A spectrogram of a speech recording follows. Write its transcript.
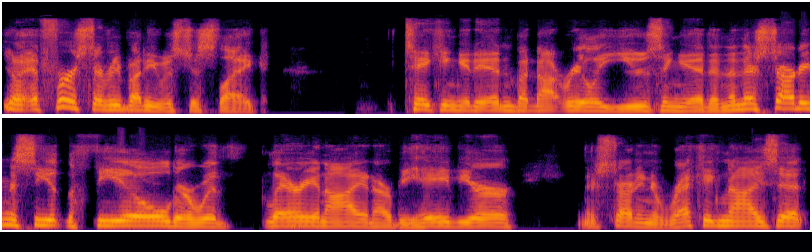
you know, at first everybody was just like taking it in, but not really using it. And then they're starting to see it in the field or with Larry and I and our behavior. They're starting to recognize it.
